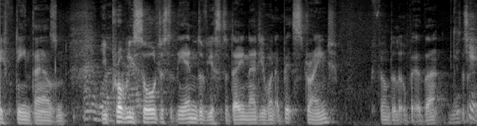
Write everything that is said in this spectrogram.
Fifteen thousand. You probably saw just at the end of yesterday, Nadia went a bit strange. Filmed a little bit of that. Did you?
